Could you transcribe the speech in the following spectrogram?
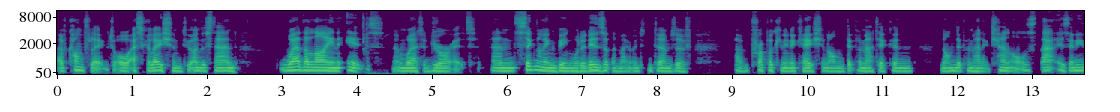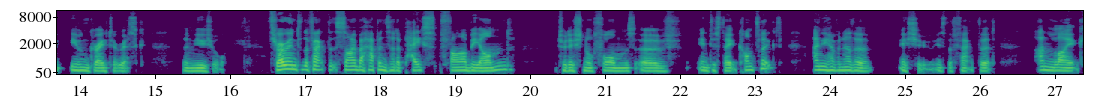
of conflict or escalation to understand where the line is and where to draw it. And signaling being what it is at the moment in terms of uh, proper communication on diplomatic and non-diplomatic channels, that is an even greater risk than usual. Throw into the fact that cyber happens at a pace far beyond traditional forms of interstate conflict, and you have another issue is the fact that unlike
